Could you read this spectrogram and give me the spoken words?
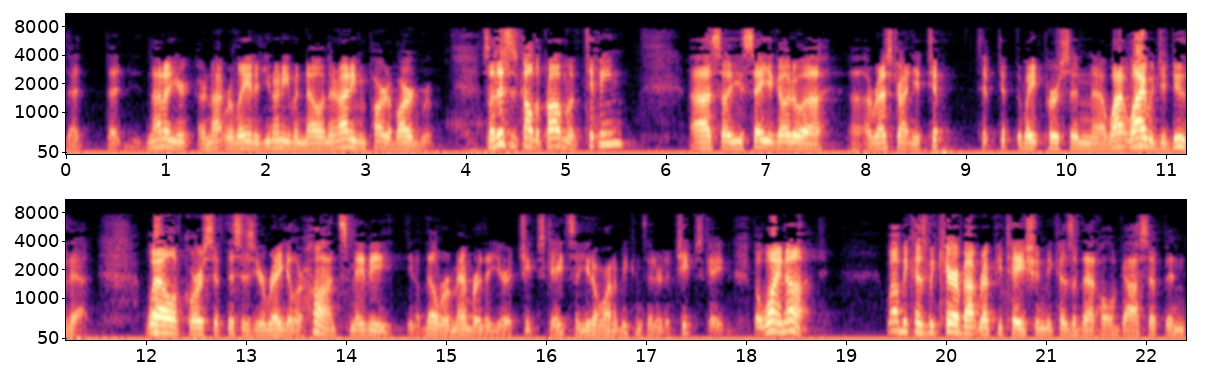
that that none of you are not related you don't even know and they're not even part of our group so this is called the problem of tipping uh, so you say you go to a, a restaurant and you tip tip tip the wait person uh, why why would you do that well, of course, if this is your regular haunts, maybe you know they'll remember that you're a cheapskate, so you don't want to be considered a cheapskate. But why not? Well, because we care about reputation because of that whole gossip and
